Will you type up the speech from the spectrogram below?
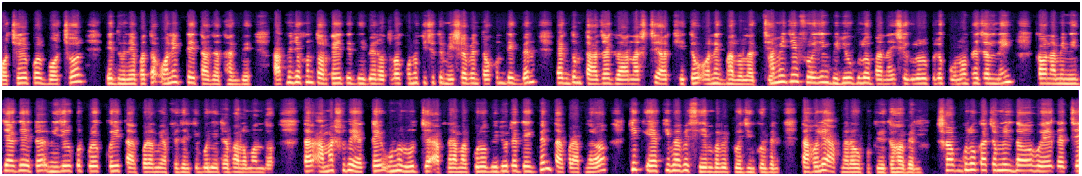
বছরের পর বছর এই ধনিয়া পাতা অনেকটাই তাজা থাকবে। আপনি যখন তরকারিতে দিবেন অথবা কোনো কিছুতে মেশাবেন, তখন দেখবেন একদম তাজা গ্রান আসছে আর খেতেও অনেক ভালো লাগছে। আমি যে ফ্রোজিং ভিডিও গুলো বানাই, সেগুলোর উপরে কোনো ভেজাল নেই। কারণ আমি নিজে আগে এটা নিজের উপর প্রয়োগ করি, তারপর আমি আপনাদেরকে বলি এটা ভালো মন্দ। তার আমার শুধু একটাই অনুরোধ যে আপনারা আমার পুরো ভিডিওটা দেখবেন, তারপর আপনারাও ঠিক একইভাবে সেম ভাবে প্রয়োজন করবেন, তাহলে আপনারা উপকৃত হবেন। সবগুলো কাঁচামরিচ দেওয়া হয়ে গেছে,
